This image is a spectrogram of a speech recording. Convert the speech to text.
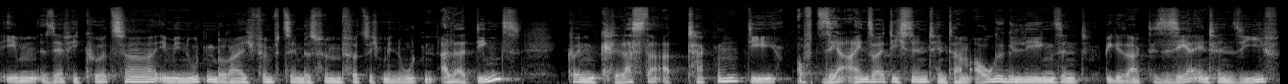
eben sehr viel kürzer im Minutenbereich 15 bis 45 Minuten. Allerdings können Clusterattacken, die oft sehr einseitig sind, hinterm Auge gelegen sind, wie gesagt, sehr intensiv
